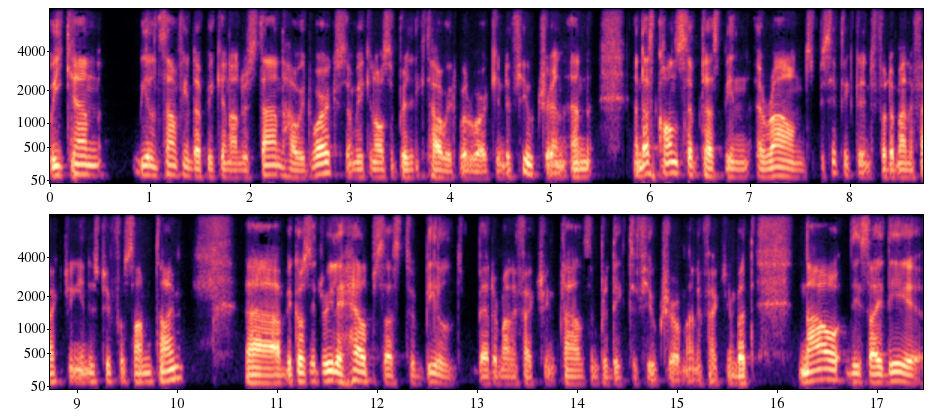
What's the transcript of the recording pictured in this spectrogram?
we can build something that we can understand how it works and we can also predict how it will work in the future. And and, and that concept has been around specifically for the manufacturing industry for some time uh, because it really helps us to build better manufacturing plans and predict the future of manufacturing. But now this idea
